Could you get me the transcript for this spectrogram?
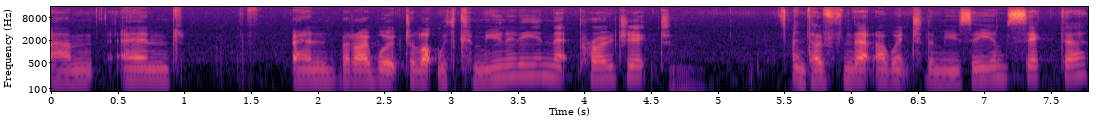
Um, and and but I worked a lot with community in that project. And so from that, I went to the museum sector.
